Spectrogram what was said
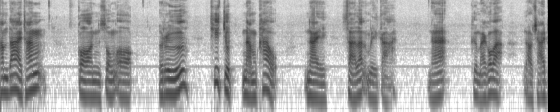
ทำได้ทั้งก่อนส่งออก หรือที่จุดนำเข้าในสหรัฐอเมริกานะฮะคือหมายความว่าเราใช้ไป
